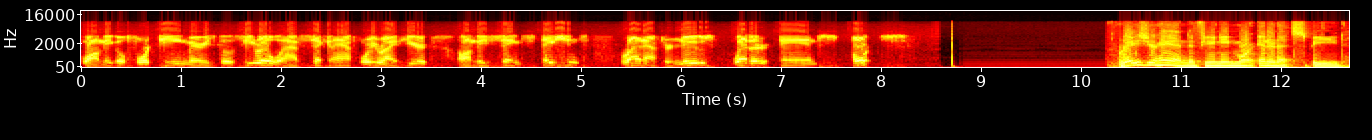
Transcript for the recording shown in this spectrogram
Wamego 14, Marysville 0. We'll have second half for you right here on these same stations right after news, weather, and sports. Raise your hand if you need more internet speed.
